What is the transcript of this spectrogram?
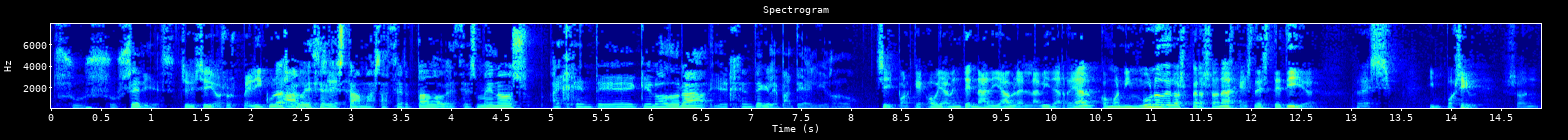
sus, sus series. Sí, sí, o sus películas. A veces está más acertado, a veces menos. Hay gente que lo adora y hay gente que le patea el hígado. Sí, porque obviamente nadie habla en la vida real como ninguno de los personajes de este tío. Es imposible. Son,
